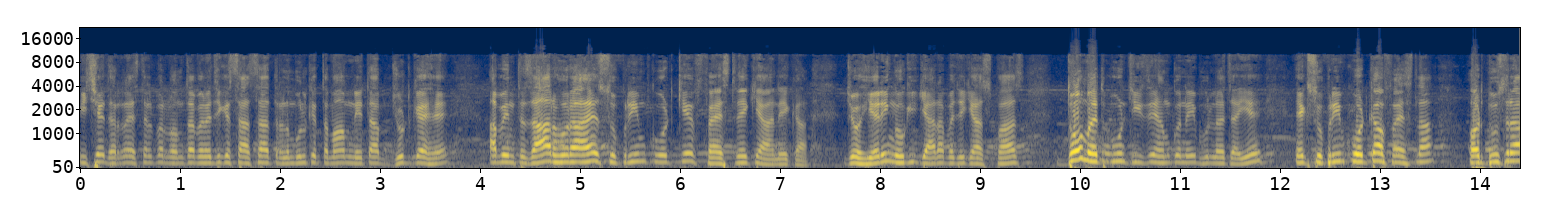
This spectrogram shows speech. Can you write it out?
पीछे धरना स्थल पर ममता बनर्जी के साथ साथ तृणमूल के तमाम नेता जुट गए हैं। अब इंतज़ार हो रहा है सुप्रीम कोर्ट के फैसले के आने का। जो हियरिंग होगी 11 बजे के आसपास, दो महत्वपूर्ण चीज़ें हमको नहीं भूलना चाहिए। एक सुप्रीम कोर्ट का फैसला और दूसरा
